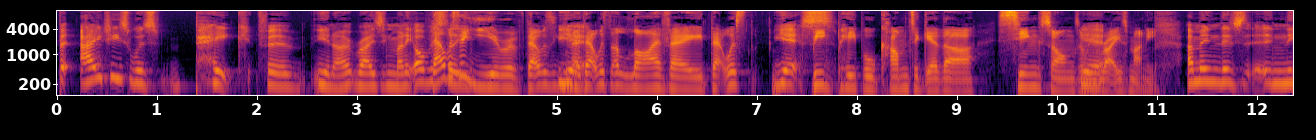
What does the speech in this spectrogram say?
but 80s was peak for, you know, raising money. Obviously. That was a year of. That was you know Yeah. that was a live aid. That was Yes. big people come together, sing songs, and Yeah. we raise money. I mean, there's in the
